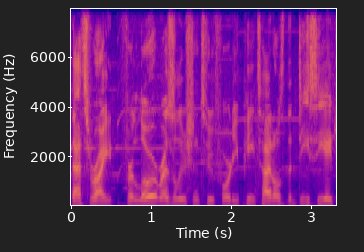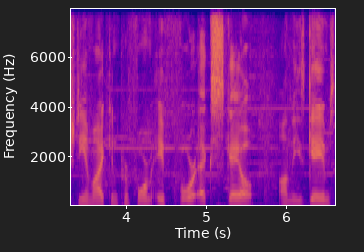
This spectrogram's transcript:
That's right, for lower resolution 240p titles, the DC HDMI can perform a 4x scale on these games,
